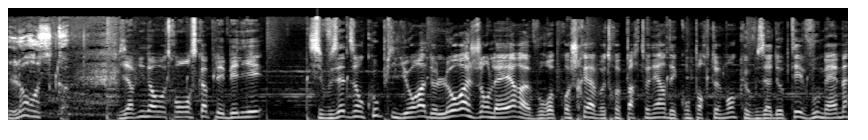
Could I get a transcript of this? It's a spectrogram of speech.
L'horoscope. Bienvenue dans votre horoscope les béliers. Si vous êtes en couple, il y aura de l'orage dans l'air, vous reprocherez à votre partenaire des comportements que vous adoptez vous-même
